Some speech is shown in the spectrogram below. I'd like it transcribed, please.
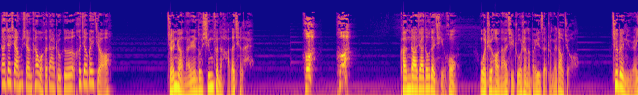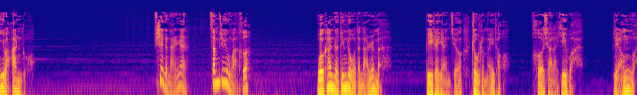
大家想不想看我和大柱哥喝交杯酒？”全场男人都兴奋的喊了起来：“喝，喝！”看大家都在起哄，我只好拿起桌上的杯子准备倒酒，却被女人一把按住。是个男人，咱们就用碗喝。我看着盯着我的男人们，闭着眼睛皱着眉头，喝下了一碗、两碗、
